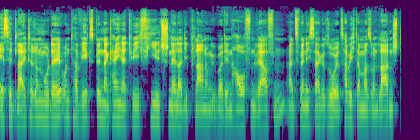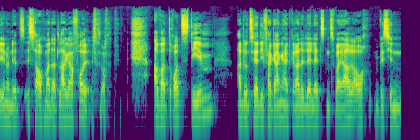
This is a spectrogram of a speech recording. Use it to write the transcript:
Asset-Leiterin-Modell unterwegs bin, dann kann ich natürlich viel schneller die Planung über den Haufen werfen, als wenn ich sage, so, jetzt habe ich da mal so einen Laden stehen und jetzt ist auch mal das Lager voll. So. Aber trotzdem hat uns ja die Vergangenheit gerade der letzten zwei Jahre auch ein bisschen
